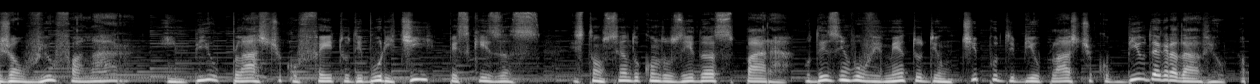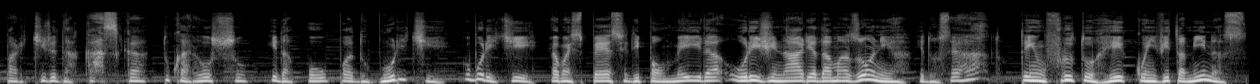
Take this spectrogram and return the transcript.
já ouviu falar em bioplástico feito de buriti? Pesquisas estão sendo conduzidas para o desenvolvimento de um tipo de bioplástico biodegradável a partir da casca, do caroço e da polpa do buriti. O buriti é uma espécie de palmeira originária da Amazônia e do Cerrado. Tem um fruto rico em vitaminas,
